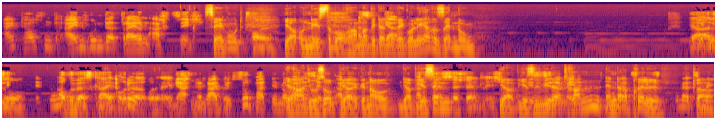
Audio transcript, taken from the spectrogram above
1183. Sehr gut. Toll. Ja, und nächste Woche haben also, wir wieder ja. eine reguläre Sendung. Ja, also auch über Skype oder, oder im ja, Studio? Radio Sub hat eine normale Ja, Radio Sendung, Sub, ja, genau. Ja, wir sind, ja, wir, wir sind wieder dran Ende, Ende April. Klar.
